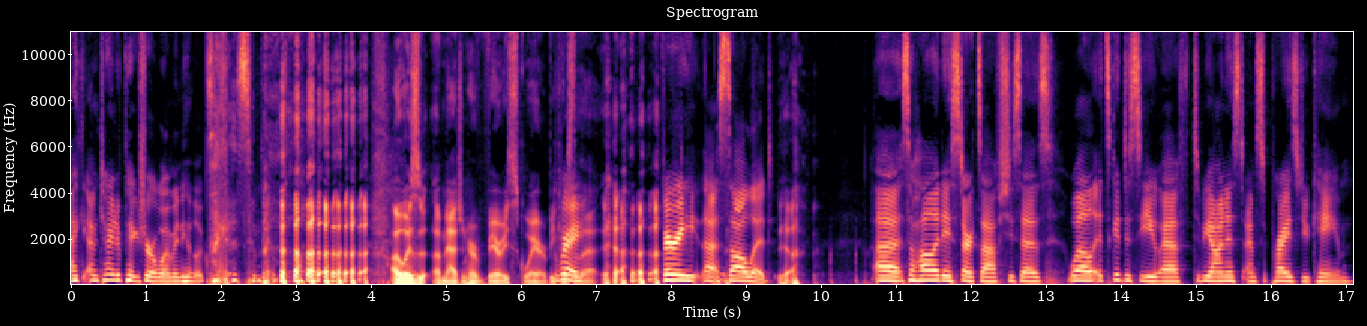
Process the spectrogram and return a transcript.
I, am trying to picture a woman who looks like a cement block. I always imagine her very square because Right. of that. Very uh, solid. yeah. Uh, so Holiday starts off. She says, "Well, it's good to see you, F. To be honest, I'm surprised you came."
